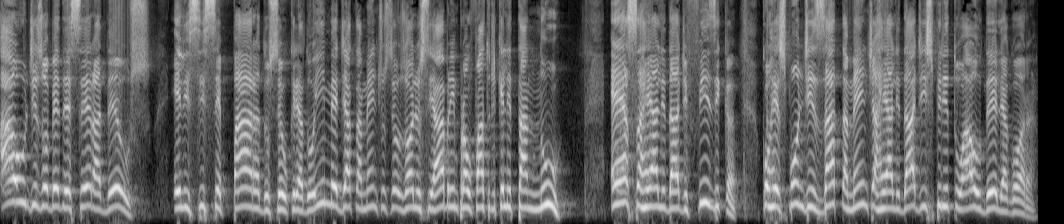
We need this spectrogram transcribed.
Ao desobedecer a Deus, ele se separa do seu Criador. Imediatamente os seus olhos se abrem para o fato de que ele está nu essa realidade física corresponde exatamente à realidade espiritual dele agora.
